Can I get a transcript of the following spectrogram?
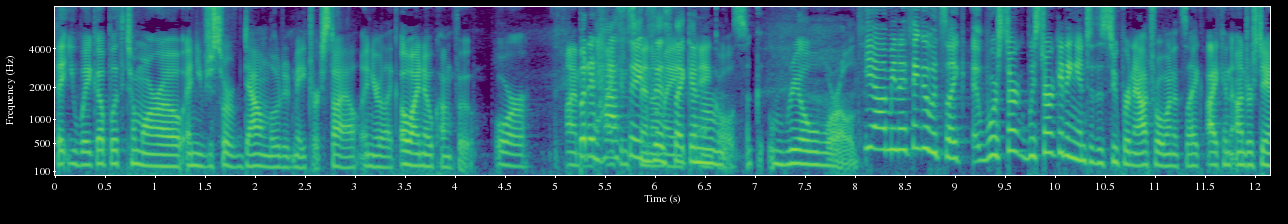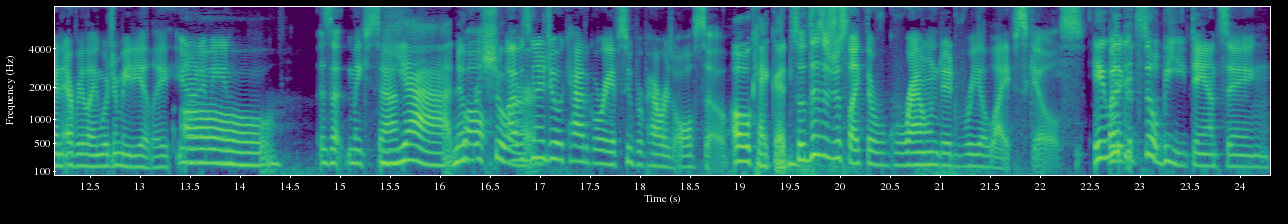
that you wake up with tomorrow and you've just sort of downloaded Matrix style and you're like, oh, I know kung fu, or I'm, But it has to exist like in ankles. real world. Yeah, I mean, I think it was like we're start we start getting into the supernatural when it's like I can understand every language immediately. You know what I mean? Oh, Does that make you sad? yeah. No, Well, for sure. I was going to do a category of superpowers also. Oh, okay, good. So this is just like the grounded real life skills. It but would- it could still be dancing,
